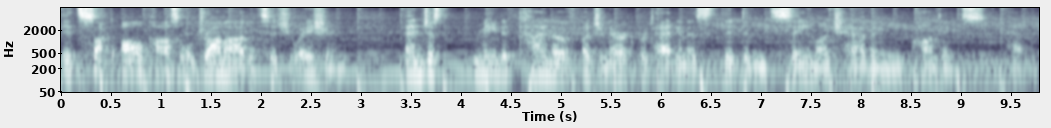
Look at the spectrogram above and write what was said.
It sucked all possible drama out of the situation and just made it kind of a generic protagonist that didn't say much having hauntings happen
